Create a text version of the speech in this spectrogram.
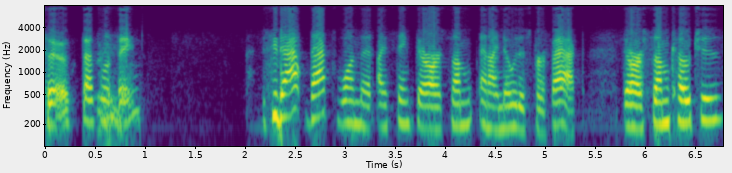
So that's one thing. See that that's one that I think there are some, and I know this for a fact. There are some coaches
